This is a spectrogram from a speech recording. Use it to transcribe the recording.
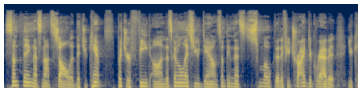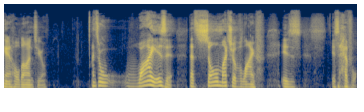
something that's not solid, that you can't put your feet on, that's going to let you down, something that's smoke, that if you tried to grab it, you can't hold on to. And so why is it that so much of life is, is hevel?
